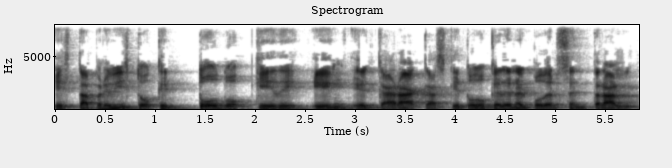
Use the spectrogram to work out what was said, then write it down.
está previsto que todo quede en Caracas, que todo quede en el poder central.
